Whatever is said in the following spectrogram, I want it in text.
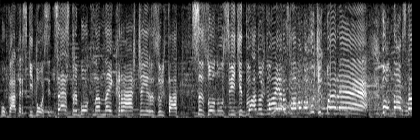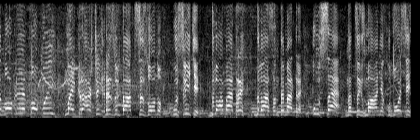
у катерській досі. Це стрибок на найкращий результат сезону у світі. 2.02 Ярослава Магучих бере! Вона встановлює новий найкращий результат сезону у світі. 2 метри 2 сантиметри. Усе на цих змаганнях у досі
